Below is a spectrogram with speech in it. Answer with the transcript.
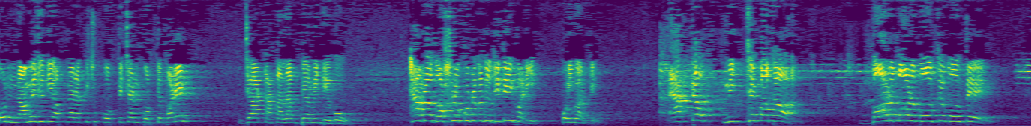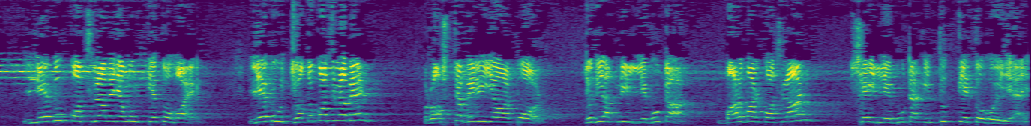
ওর নামে যদি আপনারা কিছু করতে চান, করতে পারেন। যা টাকা লাগবে আমি দেব। হ্যাঁ আমরা দশ লক্ষ টাকা তো দিতেই পারি। পরিবারকে। একটা মিথ্যে কথা বারবার বলতে বলতে লেবু কচলালে যেমন তেতো হয় লেবু যত কচলাবেন রসটা বেরিয়ে যাওয়ার পর যদি আপনি লেবুটা বারবার কচলান সেই লেবুটা কিন্তু তেতো হয়ে যায়।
